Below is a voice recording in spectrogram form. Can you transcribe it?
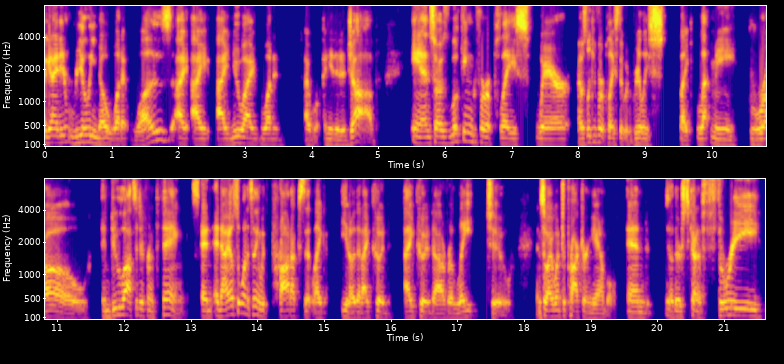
Again i didn't really know what it was. I i, I knew i wanted I, I needed a job. And so i was looking for a place where i was looking for a place that would really like let me grow and do lots of different things. And and i also wanted something with products that like you know that i could i could uh, relate to. And so i went to procter and gamble. And you know there's kind of three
